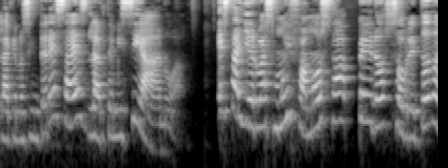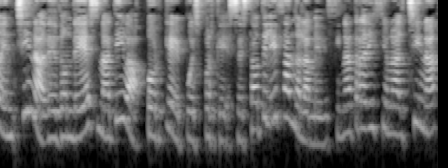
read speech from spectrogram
la que nos interesa es la Artemisia annua. Esta hierba es muy famosa, pero sobre todo en China, de donde es nativa. ¿Por qué? Pues porque se está utilizando en la medicina tradicional china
